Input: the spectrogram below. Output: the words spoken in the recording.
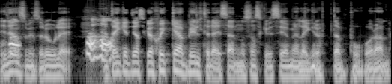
det är den som är så rolig. Jag tänker att jag ska skicka en bild till dig sen och sen ska vi se om jag lägger upp den på våran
